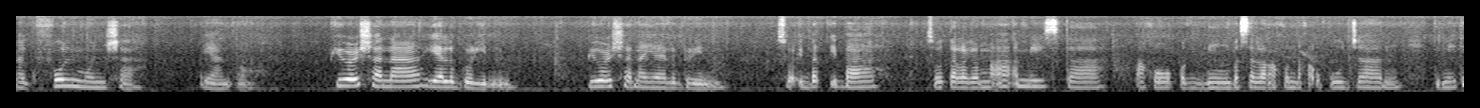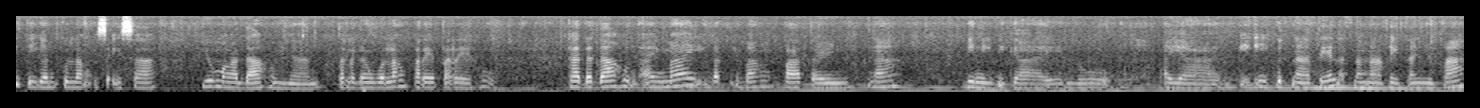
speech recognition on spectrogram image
Nag-full moon siya. Ayan oh pure siya na yellow-green. Pure siya na yellow-green. So, iba't iba. So, talagang maa-amaze ka. Ako, pag basta lang ako nakaupo dyan, tinititigan ko lang isa-isa yung mga dahon niyan. Talagang walang pare-pareho. Kada dahon ay may iba't ibang pattern na binibigay. Look. Ayan. Iikot natin at nang makita nyo pa.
